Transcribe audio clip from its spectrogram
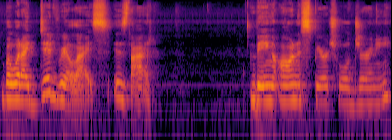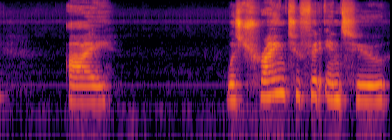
But what I did realize is that being on a spiritual journey, I was trying to fit into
